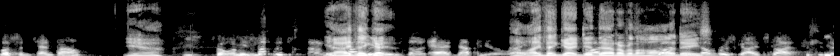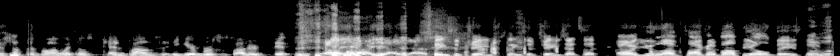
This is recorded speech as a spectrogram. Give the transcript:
less than 10 pounds? Yeah. So I mean, something. I mean, Yeah, I think I- something is not adding up here, right? Well, I think I did Scott- that over the Scott's the holidays. numbers guy, Scott. Is there something wrong with those 10 pounds in a year versus 150? Oh yeah, yeah, yeah. Things have changed. Things have changed. That's a. Oh, you love talking about the old days, don't you,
